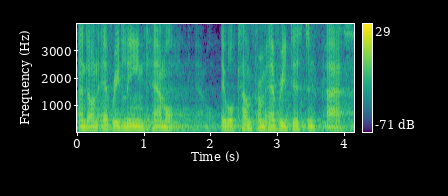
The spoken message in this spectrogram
and on every lean camel. They will come from every distant pass.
